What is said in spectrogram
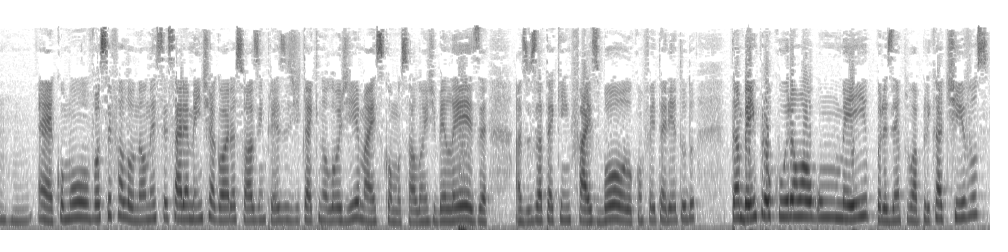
Uhum. É, como você falou, não necessariamente agora só as empresas de tecnologia, mas como salões de beleza, às vezes até quem faz bolo, confeitaria, tudo, também procuram algum meio, por exemplo, aplicativos,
